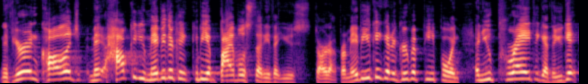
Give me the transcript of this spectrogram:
And if you're in college, how could you, maybe there could, could, be a Bible study that you start up, or maybe you could get a group of people and, and you pray together. You get,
